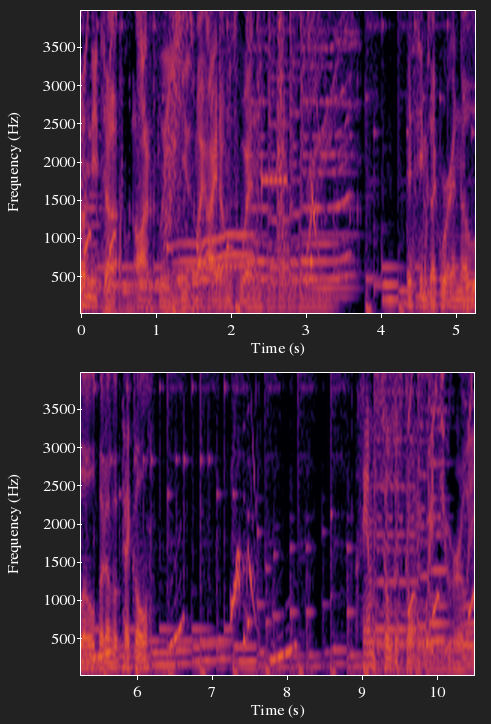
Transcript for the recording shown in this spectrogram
Also need to honestly use my items when it seems like we're in a little bit of a pickle. I think I'm still just going way too early.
